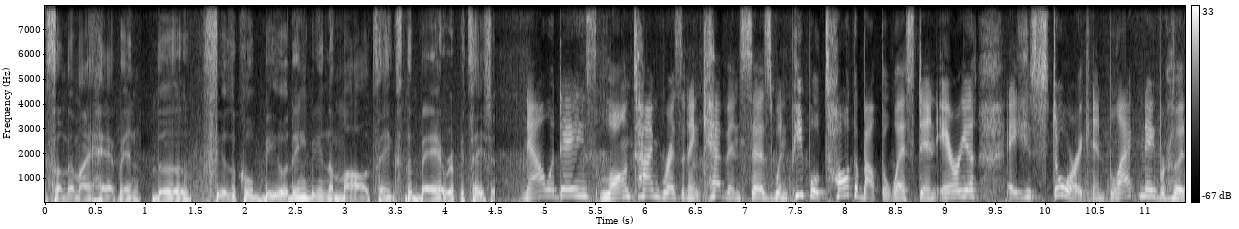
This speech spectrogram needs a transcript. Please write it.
Something might happen. The physical building being the mall takes the bad reputation. Nowadays, longtime resident Kevin says when people talk about the West End area, a historic and black neighborhood,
